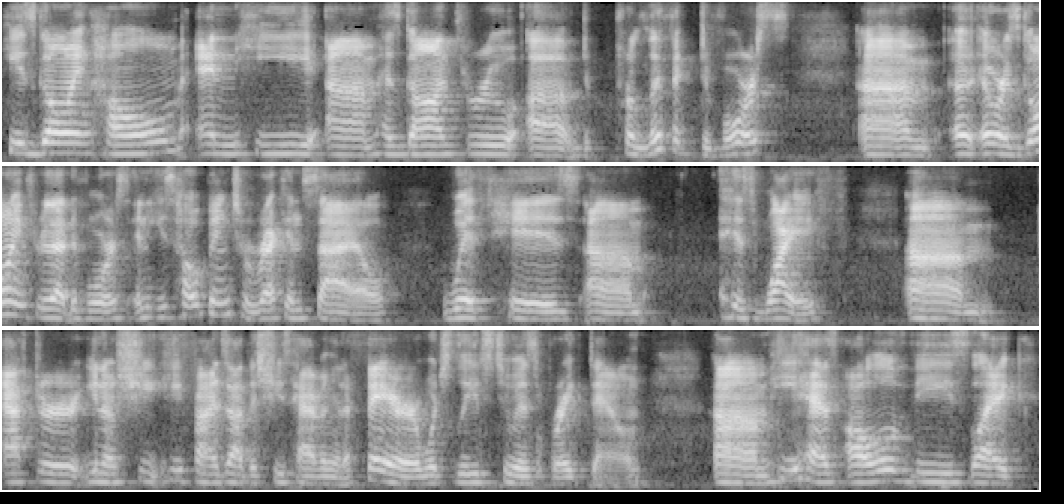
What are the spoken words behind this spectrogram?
He's going home, and he um, has gone through a d- prolific divorce, um, uh, or is going through that divorce, and he's hoping to reconcile with his um, his wife um, after you know she he finds out that she's having an affair, which leads to his breakdown. Um, he has all of these like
